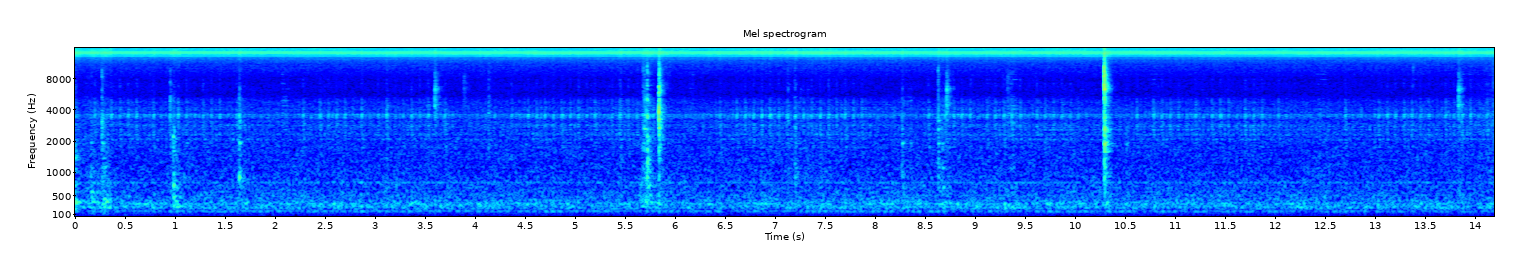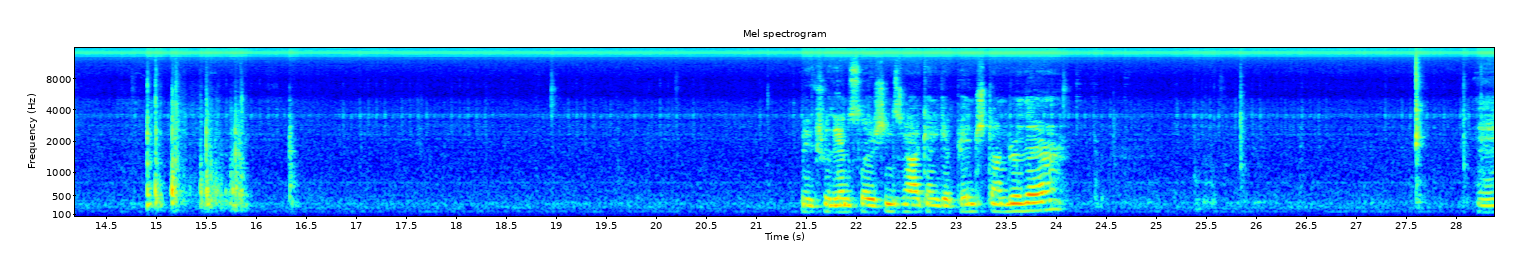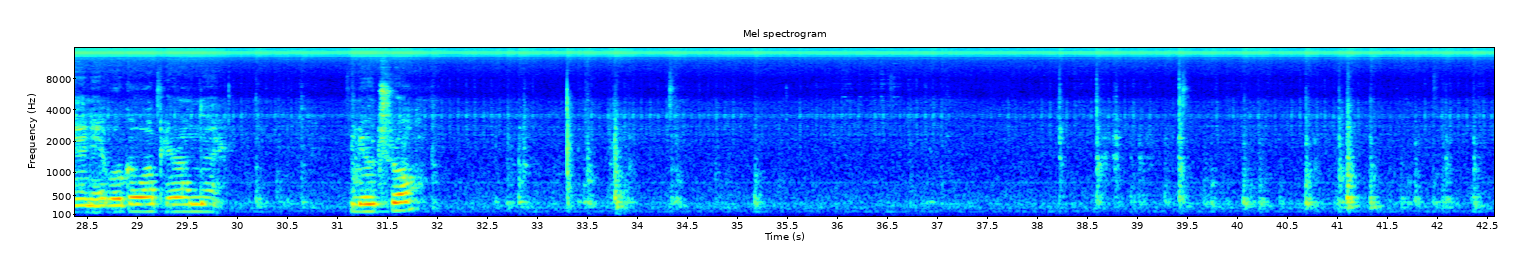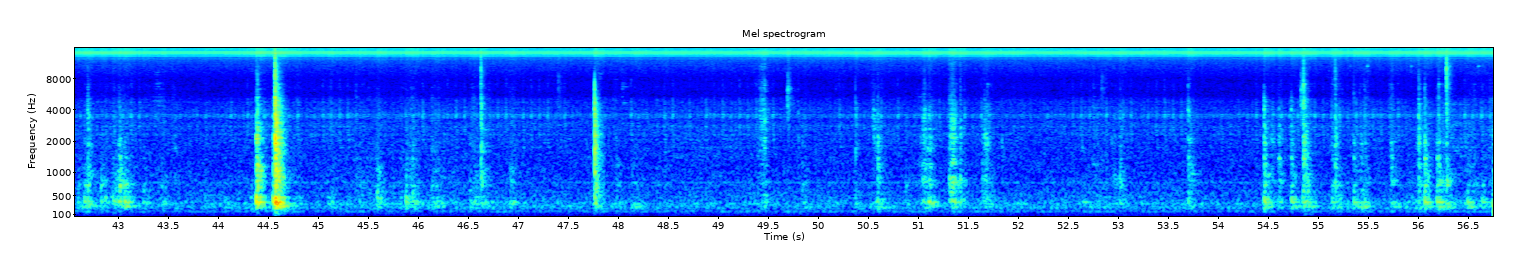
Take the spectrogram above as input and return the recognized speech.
Make sure the insulation's not going to get pinched under there. And it will go up here on the neutral.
